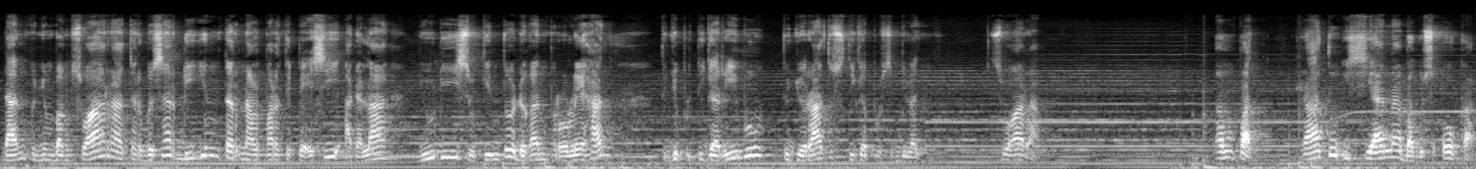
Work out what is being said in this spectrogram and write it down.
dan penyumbang suara terbesar di internal Partai PSI adalah Yudi Sukinto dengan perolehan 73.739 suara. 4. Ratu Isyana Bagus Oka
